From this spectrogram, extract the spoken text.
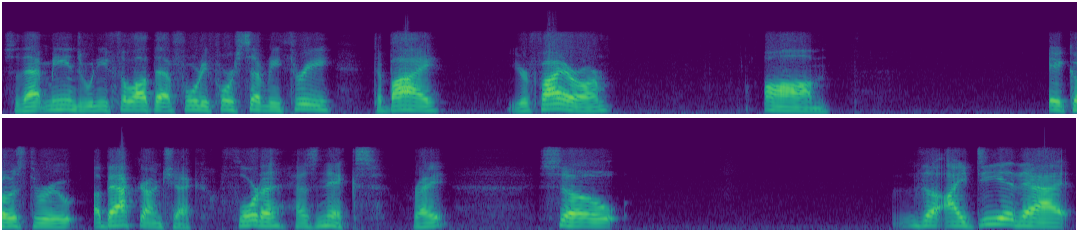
So that means when you fill out that 4473 to buy your firearm, um, it goes through a background check. Florida has NICS, right? So the idea that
